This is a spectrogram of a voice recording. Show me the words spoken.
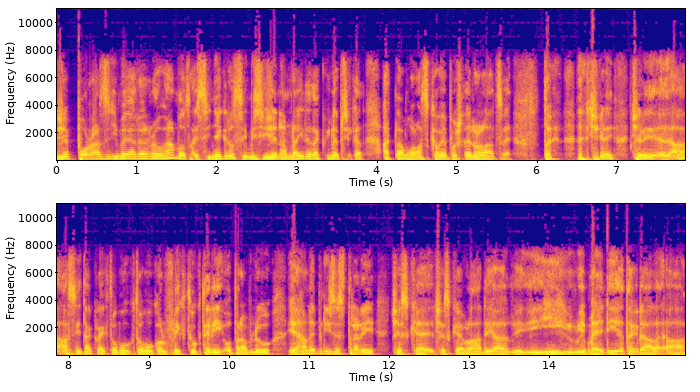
že porazíme jadernou velmoc. A jestli někdo si myslí, že nám najde takovýhle příklad, ať nám ho laskavě pošle do láce. To, čili, čili a, asi takhle k tomu, k tomu konfliktu, který opravdu je hanebný ze strany české, české vlády a jejich médií a tak dále. A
